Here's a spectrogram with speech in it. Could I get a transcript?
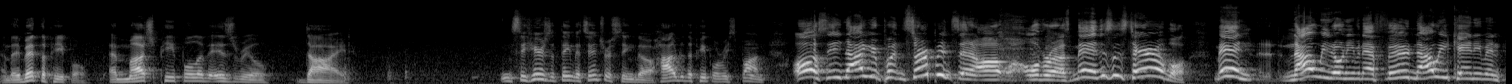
And they bit the people, and much people of Israel died. And see, here's the thing that's interesting, though. How do the people respond? Oh, see, now you're putting serpents in all, over us. Man, this is terrible. Man, now we don't even have food. Now we can't even.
